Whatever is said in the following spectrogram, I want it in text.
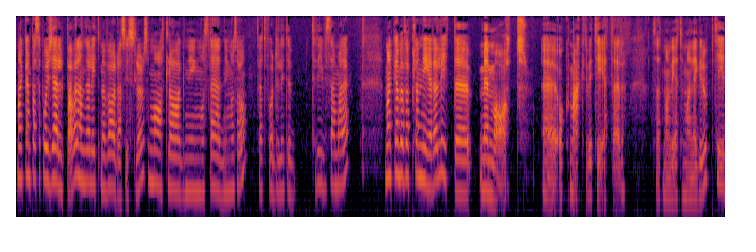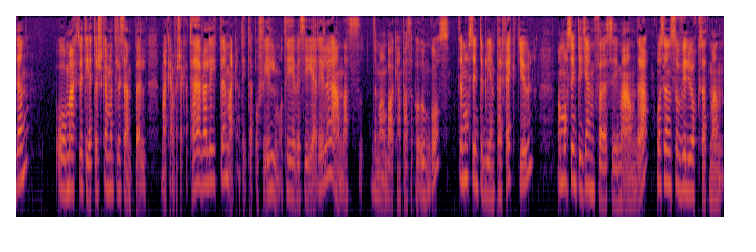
Man kan passa på att hjälpa varandra lite med vardagssysslor som matlagning och städning och så för att få det lite trivsammare. Man kan behöva planera lite med mat Eh, och med aktiviteter så att man vet hur man lägger upp tiden. Och med aktiviteter så kan man till exempel man kan försöka tävla lite, man kan titta på film och tv-serier eller annat där man bara kan passa på att umgås. Det måste inte bli en perfekt jul. Man måste inte jämföra sig med andra. Och sen så vill vi också att man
